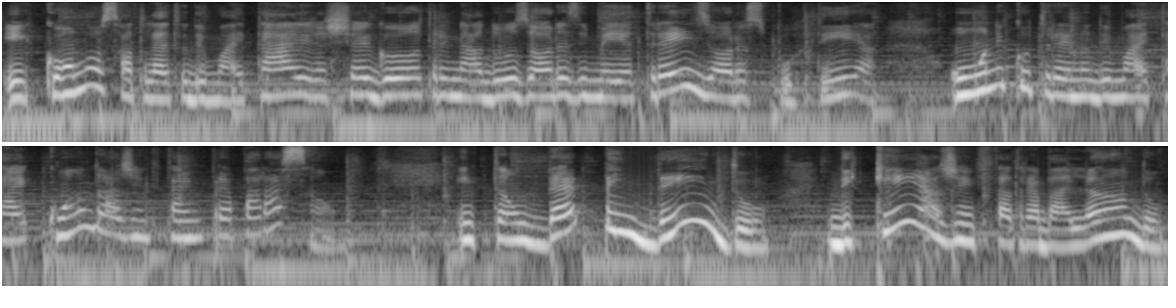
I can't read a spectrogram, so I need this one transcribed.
E como eu sou atleta de Muay Thai, já chegou a treinar duas horas e meia, três horas por dia, o único treino de Muay Thai quando a gente está em preparação. Então, dependendo de quem a gente está trabalhando,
